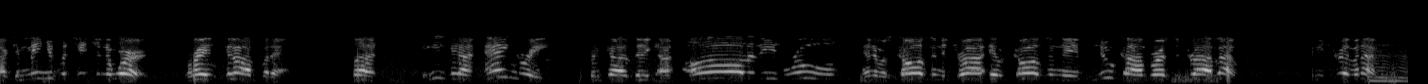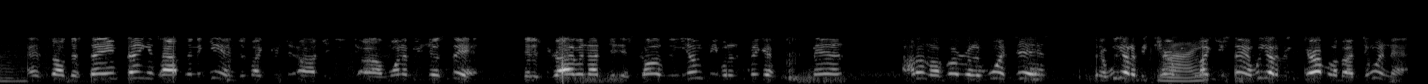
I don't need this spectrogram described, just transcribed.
I commend you for teaching the Word. Praise God for that." But he got angry because they got all of these rules, and it was causing the drive. It was causing the new converts to drive out, be driven out. Mm-hmm. And so the same thing is happening again, just like you, uh, uh, one of you just said. That it's driving out. It's causing young people to figure, man, I don't know if I really want this. So we got to be careful. Right. Like you're saying, we got to be careful about doing that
